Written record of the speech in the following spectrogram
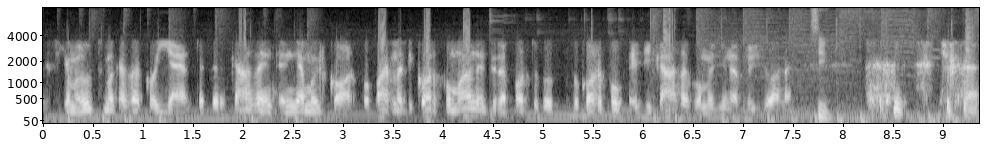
che si chiama L'ultima casa accogliente, per casa intendiamo il corpo, parla di corpo umano e di rapporto con il tuo corpo e di casa come di una prigione. Sì. Cioè,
